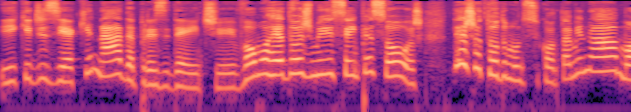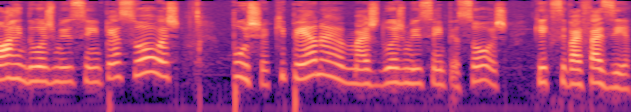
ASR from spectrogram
e que dizia que nada, presidente, vão morrer 2.100 pessoas. Deixa todo mundo se contaminar, morrem 2.100 pessoas puxa, que pena, mais 2.100 pessoas, o que, que se vai fazer?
